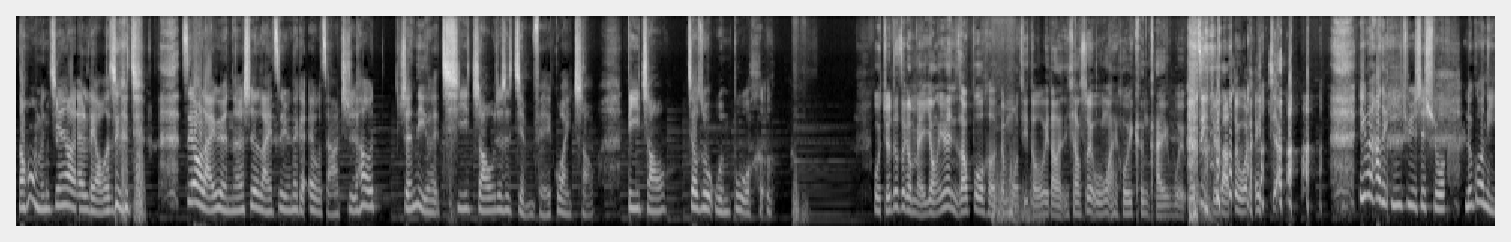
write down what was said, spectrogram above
然后我们今天要来聊的这个 资料来源呢，是来自于那个《L》杂志，它有整理了七招，就是减肥怪招。第一招叫做闻薄荷。我觉得这个没用，因为你知道薄荷跟摩吉豆味道很像，所以闻完会更开胃。我自己觉得，对我来讲，因为它的依据是说，如果你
